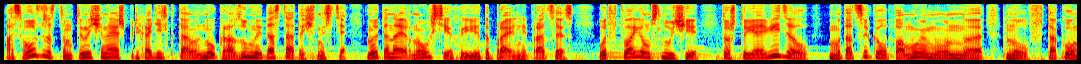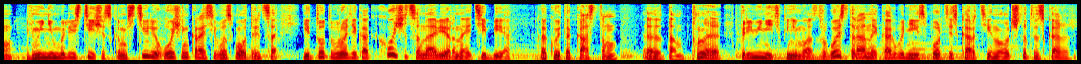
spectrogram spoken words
А с возрастом ты начинаешь приходить к, там, ну, к разумной достаточности. Ну, это, наверное, у всех, и это правильный процесс. Вот в твоем случае, то, что я видел, мотоцикл, по-моему, он, э, ну, в таком, в минималистическом стиле очень красиво смотрится. И тут вроде как хочется, наверное, тебе какой-то кастом э, там применить к нему, а с другой стороны, как бы не испортить картину. Вот что ты скажешь?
